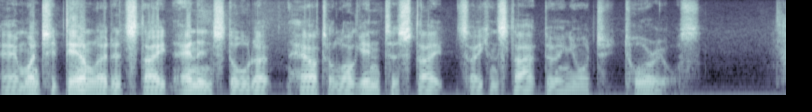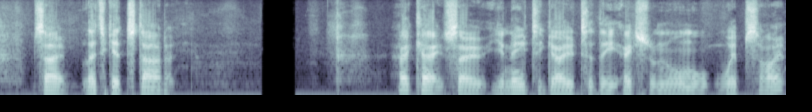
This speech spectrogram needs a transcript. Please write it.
and once you've downloaded state and installed it, how to log into state so you can start doing your tutorials. So let's get started. Okay, so you need to go to the Xtranormal website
